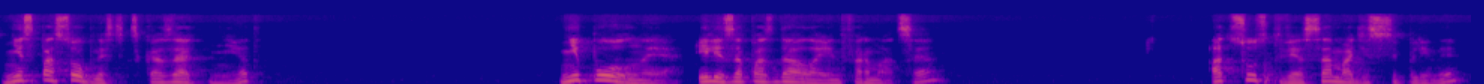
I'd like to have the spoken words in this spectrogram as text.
неспособность сказать «нет», неполная или запоздалая информация, отсутствие самодисциплины –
